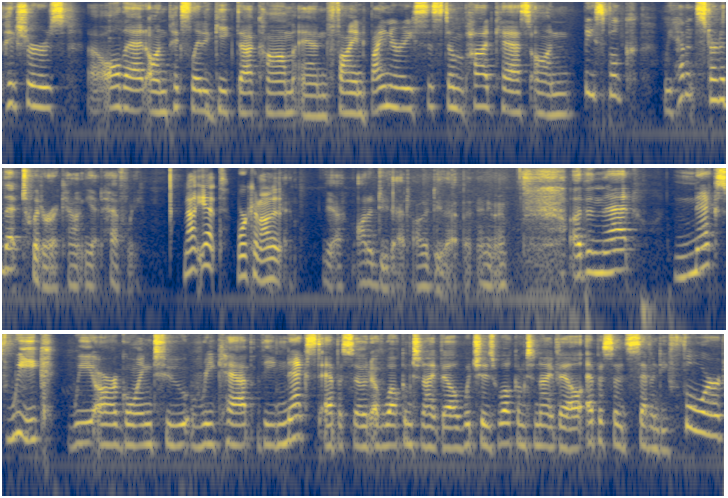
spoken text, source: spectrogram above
Pictures, uh, all that on pixelatedgeek.com, and find Binary System Podcast on Facebook. We haven't started that Twitter account yet, have we? Not yet. Working on it. Yeah, ought to do that. Ought to do that. But anyway, other than that, next week we are going to recap the next episode of Welcome to Night Vale, which is Welcome to Night Vale episode 74.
